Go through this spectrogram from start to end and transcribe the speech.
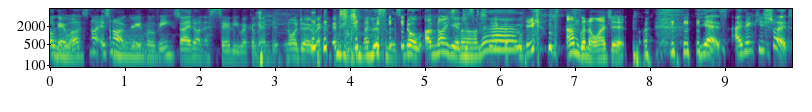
Okay, well, it's not it's not a great um, movie, so I don't necessarily recommend it, nor do I recommend it to my listeners. No, I'm not here just to Well, shame the movie. I'm gonna watch it. yes, I think you should.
